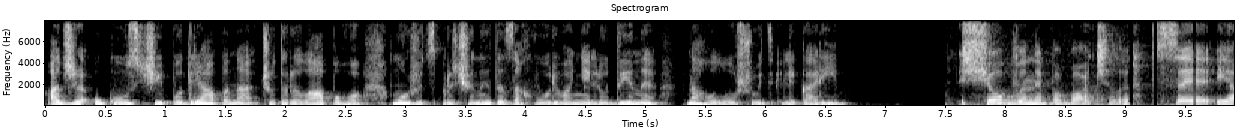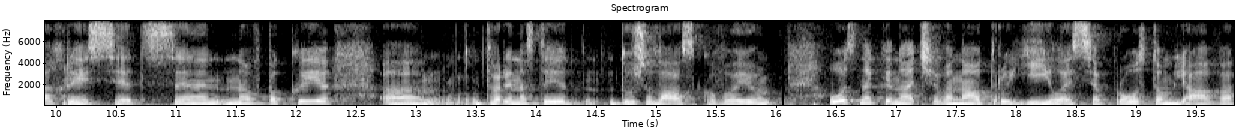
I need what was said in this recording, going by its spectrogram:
Адже укус чи подряпина чотирилапого можуть спричинити захворювання людини, наголошують лікарі. Що б ви не побачили, це і агресія, це навпаки е, тварина стає дуже ласковою. Ознаки, наче вона отруїлася, просто млява,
